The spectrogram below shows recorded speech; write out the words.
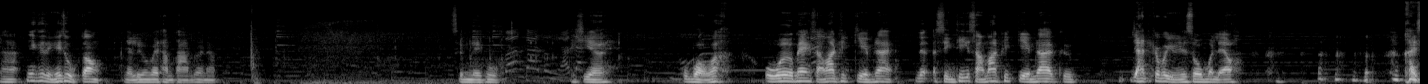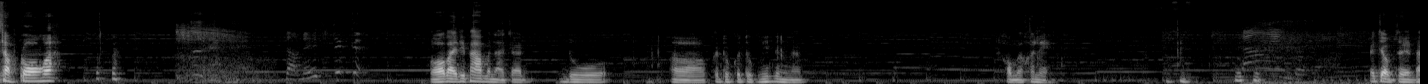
นะนี่คือสิ่งที่ถูกต้อง อย่าลืมไปทำตามด้วยนะครับ ซึมเลยกูไอเชียกูบอกว่าโอเวอร์แม่งสามารถพลิกเกมได้และสิ่งที่สามารถพลิกเกมได้คือ ยัดเข้าไปอยู่ในโซมหมดแล้ว ใครสับกองวะาใบที่ภาพมันอาจจะดูเออกระตุกกระตุกนิดนึงนะครับเขาไม่ค่อยแรงก็จบเทิร์นไป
